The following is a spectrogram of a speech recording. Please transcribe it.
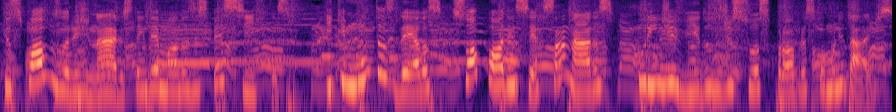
que os povos originários têm demandas específicas e que muitas delas só podem ser sanadas por indivíduos de suas próprias comunidades.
